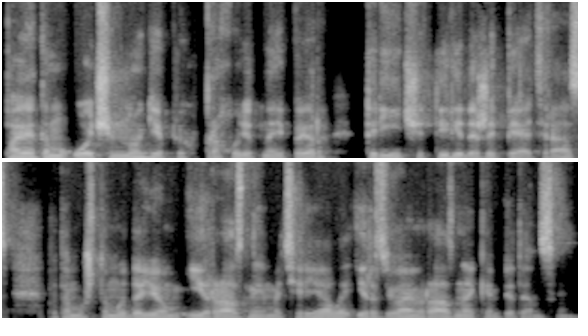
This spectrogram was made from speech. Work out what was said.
Поэтому очень многие проходят на ИПР 3, 4, даже 5 раз, потому что мы даем и разные материалы, и развиваем разные компетенции.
